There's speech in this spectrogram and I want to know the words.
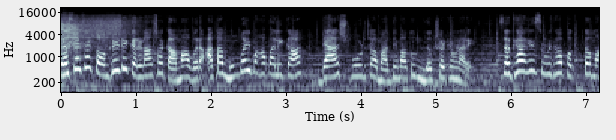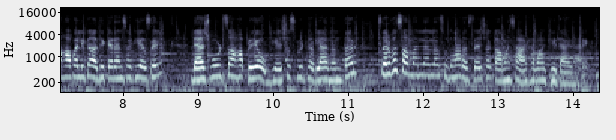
रस्त्याच्या काँक्रिटीकरणाच्या कामावर आता मुंबई महापालिका डॅशबोर्डच्या माध्यमातून लक्ष ठेवणार आहे. सध्या ही सुविधा फक्त महापालिका अधिकाऱ्यांसाठी असेल. डॅशबोर्डचा हा प्रयोग यशस्वी ठरल्यानंतर सर्वसामान्यांना सुद्धा रस्त्याच्या कामाचा आढावा घेता येणार आहे.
